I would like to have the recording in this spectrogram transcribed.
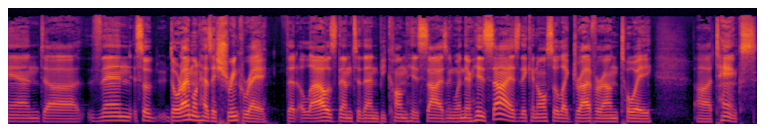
And uh, then so Doraemon has a shrink ray that allows them to then become his size, and when they're his size, they can also like drive around toy uh, tanks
